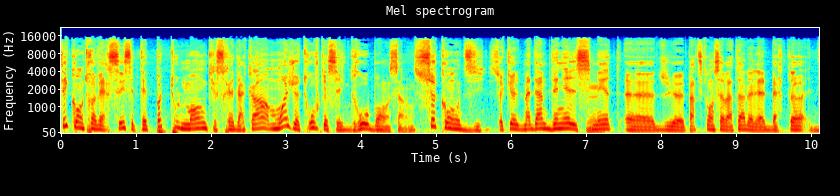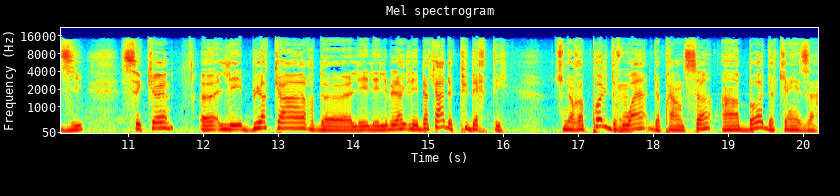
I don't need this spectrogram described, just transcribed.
C'est controversé, c'est peut-être pas tout le monde qui serait d'accord. Moi, je trouve que c'est le gros bon sens. Ce qu'on dit, ce que Mme Danielle Smith euh, du euh, Parti conservateur de l'Alberta dit, c'est que euh, les bloqueurs de les, les- les blo- les bloqueurs de puberté, tu n'auras pas le droit de prendre ça en bas de 15 ans.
